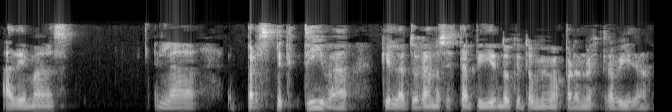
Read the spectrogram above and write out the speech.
además, la perspectiva que la Torah nos está pidiendo que tomemos para nuestra vida.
